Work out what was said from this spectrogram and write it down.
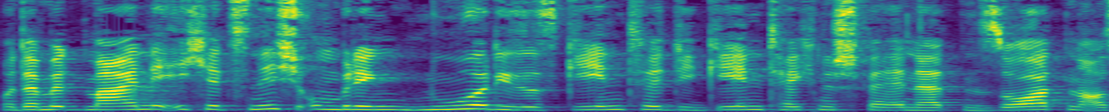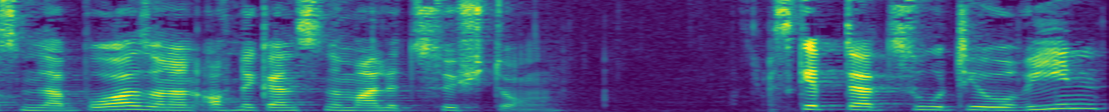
Und damit meine ich jetzt nicht unbedingt nur dieses Gente, die gentechnisch veränderten Sorten aus dem Labor, sondern auch eine ganz normale Züchtung. Es gibt dazu Theorien,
